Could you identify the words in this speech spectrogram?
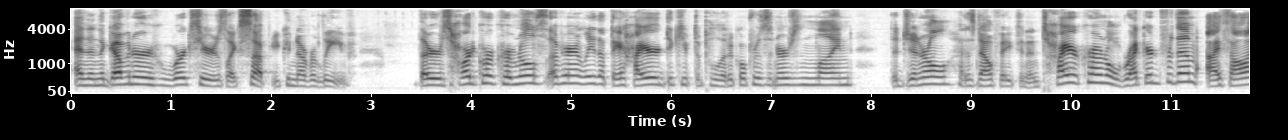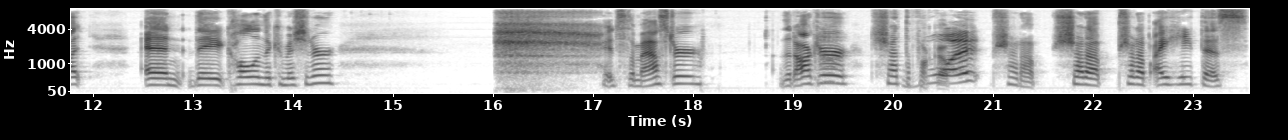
And then the governor who works here is like, Sup, you can never leave. There's hardcore criminals, apparently, that they hired to keep the political prisoners in line. The general has now faked an entire criminal record for them, I thought. And they call in the commissioner. It's the master. The doctor. Shut the fuck up. What? Shut up. Shut up. Shut up. I hate this.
